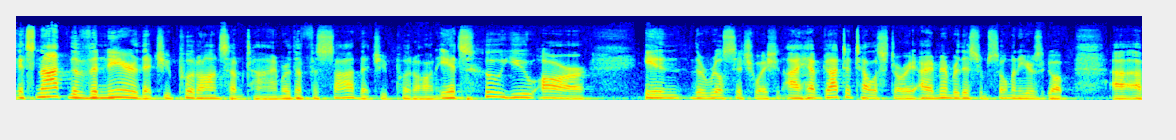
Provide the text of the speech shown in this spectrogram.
It's not the veneer that you put on sometime or the facade that you put on. It's who you are in the real situation. I have got to tell a story. I remember this from so many years ago. Uh,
